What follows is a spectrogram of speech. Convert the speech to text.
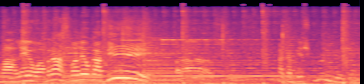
Valeu, um abraço, valeu, Gabi! Um abraço. A Gabi acho que dormiu, gente.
